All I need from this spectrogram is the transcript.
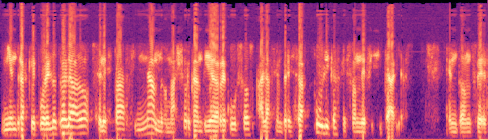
mientras que por el otro lado se le está asignando mayor cantidad de recursos a las empresas públicas que son deficitarias. Entonces,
